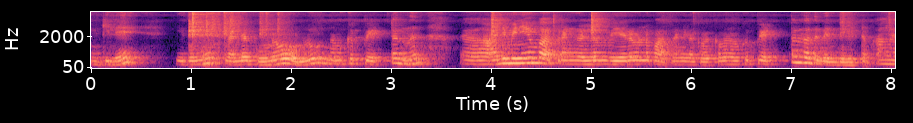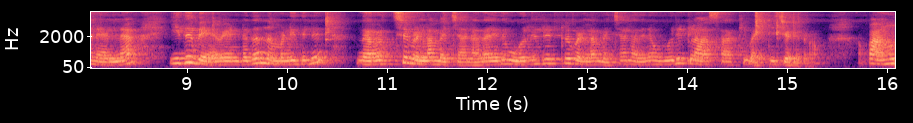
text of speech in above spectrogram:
എങ്കിലേ ഇതിന് നല്ല ഗുണമുള്ളൂ നമുക്ക് പെട്ടെന്ന് അലുമിനിയം പാത്രങ്ങളിലും വേറെയുള്ള പാത്രങ്ങളൊക്കെ വെക്കുമ്പോൾ നമുക്ക് പെട്ടെന്ന് അത് വെന്ത് കിട്ടും. അങ്ങനെയല്ല ഇത് വേണ്ടത് നമ്മളിതിൽ നിറച്ച് വെള്ളം വെച്ചാൽ അതായത് ഒരു ലിറ്റർ വെള്ളം വെച്ചാൽ അതിനെ ഒരു ഗ്ലാസ് ആക്കി വറ്റിച്ചെടുക്കണം. അപ്പം അങ്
